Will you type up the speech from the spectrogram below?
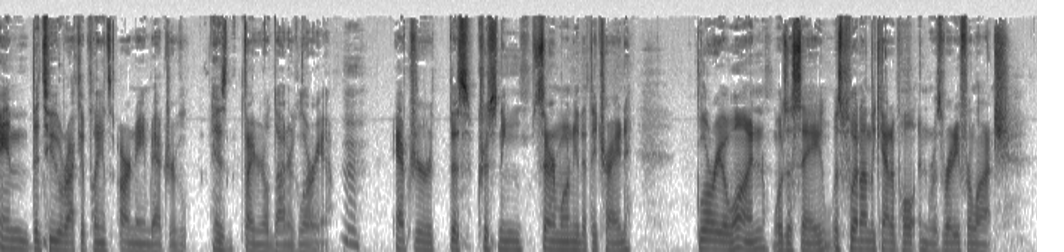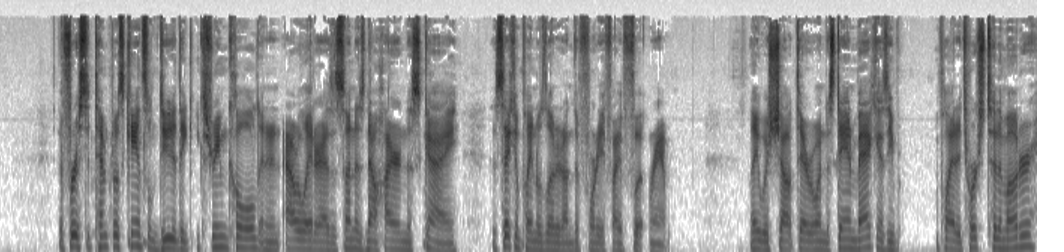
And the two rocket planes are named after his five year old daughter Gloria. Hmm. After this christening ceremony that they tried, Gloria 1, we'll just say, was put on the catapult and was ready for launch. The first attempt was canceled due to the extreme cold, and an hour later, as the sun is now higher in the sky, the second plane was loaded on the 45 foot ramp. Ley would shout to everyone to stand back as he applied a torch to the motor,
